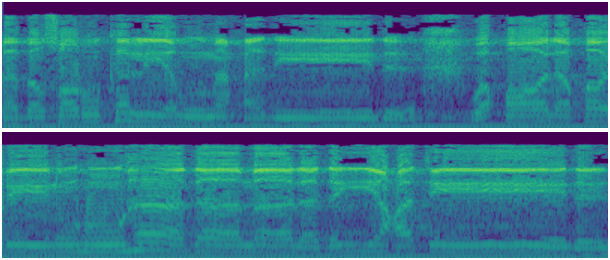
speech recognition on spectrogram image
فبصرك اليوم حديد. وقال قرينه هذا ما لدي عتيد.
